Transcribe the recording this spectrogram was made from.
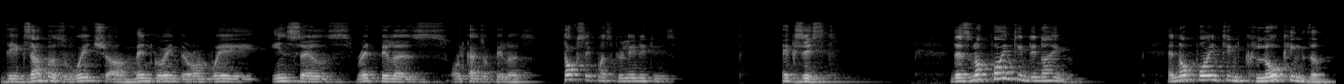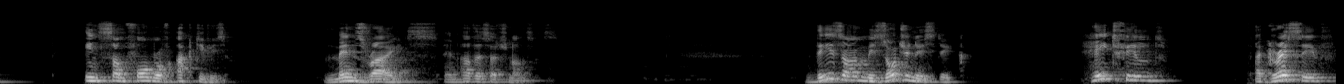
the examples of which are men going their own way, incels, red pillars, all kinds of pillars, toxic masculinities exist. There's no point in denying them and no point in cloaking them in some form of activism, men's rights and other such nonsense. These are misogynistic, hate-filled, aggressive,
